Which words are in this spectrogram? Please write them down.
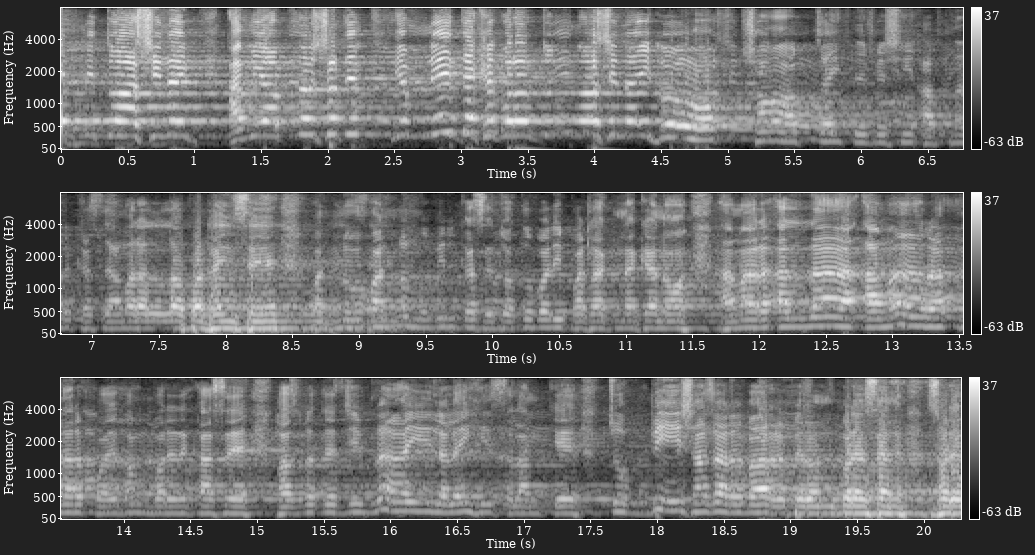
এমনি তো আসি নাই। আমি আপনার সাথে এমনি দেখা করার জন্য আসি নাই গো। সব চাইতে বেশি আপনার কাছে আমার আল্লাহ পাঠাইছে। অন্য অন্য নবীর কাছে যতবারই পাঠাক না কেন, আমার আল্লাহ আমার আপনার পয়গম্বরের কাছে হজরতে জিব্রাইল আলাইহিস সালামকে চব্বিশ হাজার বার প্রেরণ করেছেন। সরে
